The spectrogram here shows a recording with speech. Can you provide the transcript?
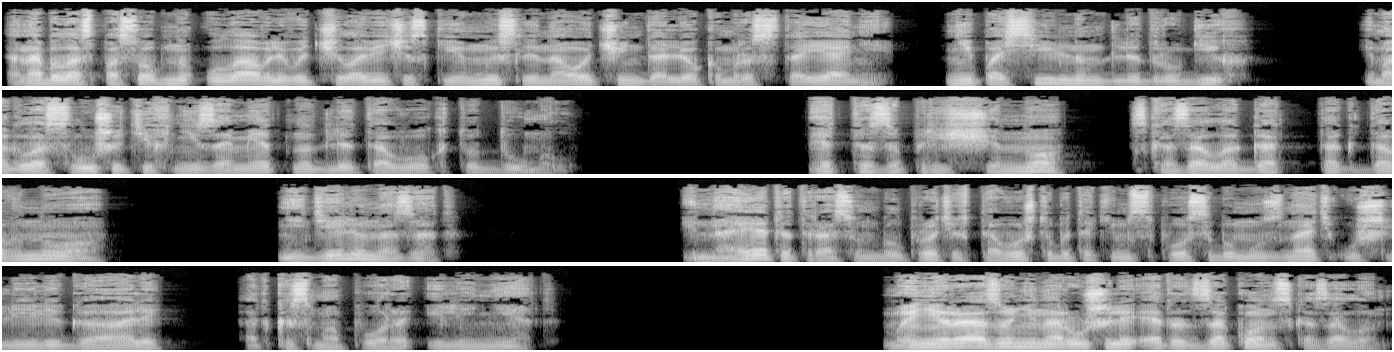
Она была способна улавливать человеческие мысли на очень далеком расстоянии, непосильном для других, и могла слушать их незаметно для того, кто думал. «Это запрещено», — сказал Агат так давно, неделю назад. И на этот раз он был против того, чтобы таким способом узнать, ушли ли Гаали от космопора или нет. «Мы ни разу не нарушили этот закон», — сказал он.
